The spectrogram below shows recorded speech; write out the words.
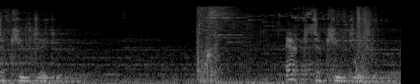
Executed. Executed.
